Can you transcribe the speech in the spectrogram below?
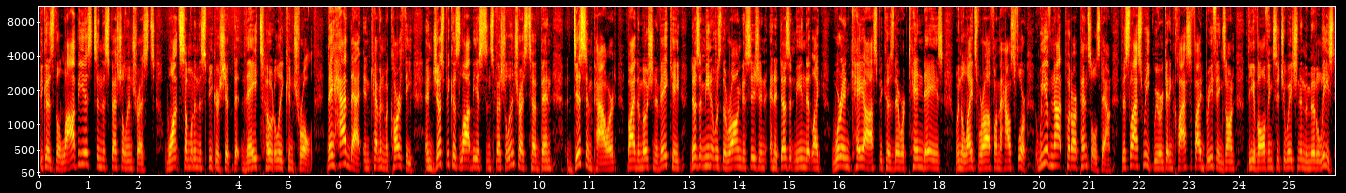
because the lobbyists and the special interests want someone in the speakership that they totally control. They had that in Kevin McCarthy. And just because lobbyists and special interests have been disempowered by the motion to vacate doesn't mean it was the wrong decision. And it doesn't mean that, like, we're in chaos because there were 10 days when the lights were off on the House floor. We have not put our pencils down. This last week, we were getting classified briefings on the evolving situation in the Middle East.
